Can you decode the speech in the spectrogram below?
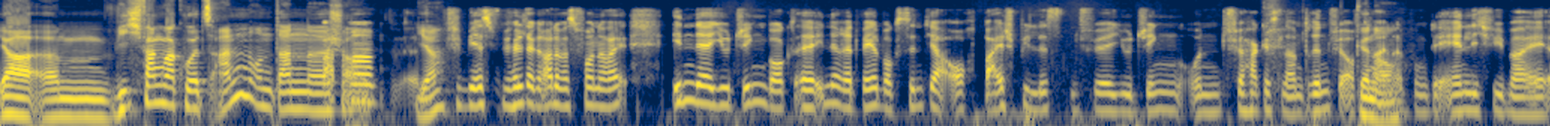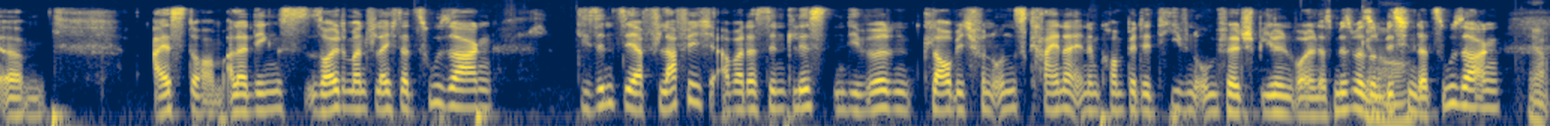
Ja, ähm, wie ich fange mal kurz an und dann äh, schauen. mal, äh, Ja, für mir, fällt da gerade was vorne rein. In der Yujing-Box, äh, in der Red Veil-Box sind ja auch Beispiellisten für Yujing und für Hackislam drin, für auf Genau. 300 Punkte, ähnlich wie bei ähm, Ice Storm. Allerdings sollte man vielleicht dazu sagen, die sind sehr fluffig, aber das sind Listen, die würden, glaube ich, von uns keiner in einem kompetitiven Umfeld spielen wollen. Das müssen wir so ein Genau. bisschen dazu sagen. ja,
